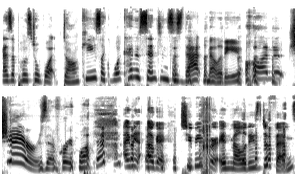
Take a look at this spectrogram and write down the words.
as opposed to what donkeys? Like what kind of sentence is that, Melody? on chairs, everyone. I mean, okay. To be fair, in Melody's defense,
